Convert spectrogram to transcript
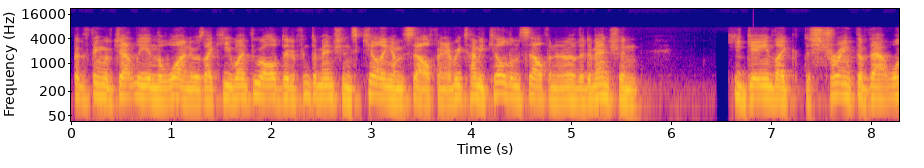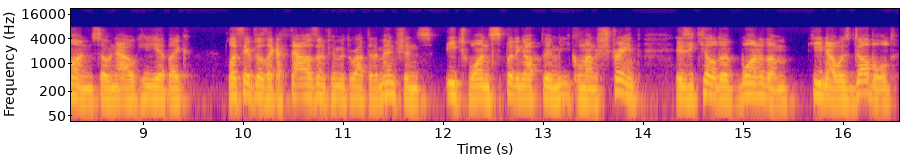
But the thing with Jet Li in the one, it was like he went through all the different dimensions, killing himself, and every time he killed himself in another dimension, he gained like the strength of that one. So now he had like, let's say if there's like a thousand of him throughout the dimensions, each one splitting up the equal amount of strength. As he killed a, one of them, he now was doubled,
